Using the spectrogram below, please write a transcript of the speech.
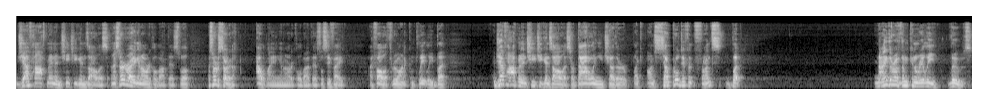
Jeff Hoffman and Chichi Gonzalez. And I started writing an article about this. Well, I sort of started outlining an article about this. We'll see if I, I follow through on it completely. But Jeff Hoffman and Chichi Gonzalez are battling each other like on several different fronts, but neither of them can really lose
